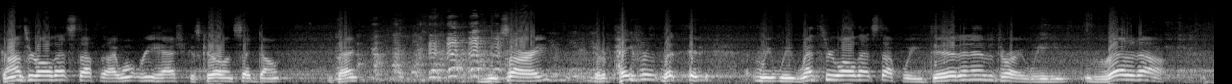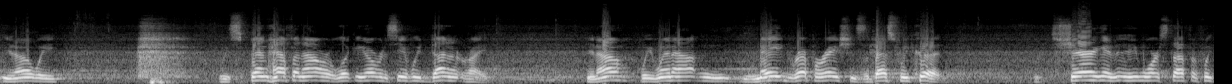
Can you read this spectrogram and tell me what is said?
Gone through all that stuff that I won't rehash because Carolyn said don't. Okay? I'm sorry. Going to pay for it. We, we went through all that stuff. We did an inventory. We read it out. You know, we we spent half an hour looking over to see if we'd done it right. You know, we went out and made reparations the best we could sharing any more stuff if we,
